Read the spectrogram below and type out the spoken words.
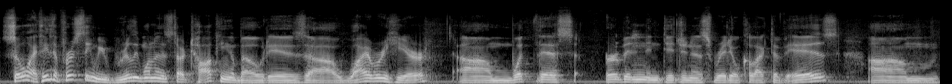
so I think the first thing we really want to start talking about is uh, why we're here, um, what this Urban Indigenous Radio Collective is, um,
